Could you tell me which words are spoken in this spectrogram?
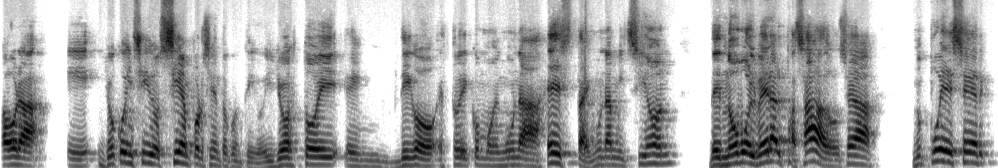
Ahora, eh, yo coincido 100% contigo y yo estoy en, digo, estoy como en una gesta, en una misión de no volver al pasado. O sea, no puede ser,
